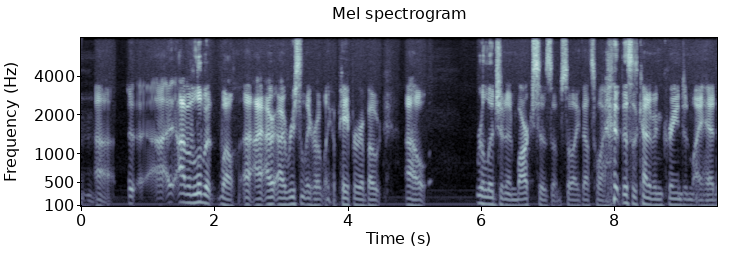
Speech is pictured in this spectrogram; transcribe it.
Mm-hmm. Uh, I, am a little bit well. I, I recently wrote like a paper about uh, religion and Marxism, so like that's why this is kind of ingrained in my head.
